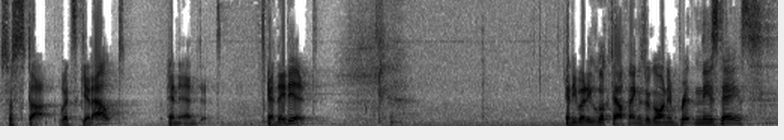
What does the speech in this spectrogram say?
So stop. Let's get out and end it. And they did. Anybody looked how things are going in Britain these days?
